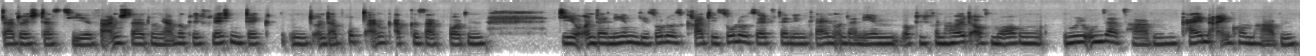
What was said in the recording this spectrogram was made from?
dadurch, dass die Veranstaltungen ja wirklich flächendeckend und abrupt an, abgesagt wurden, die Unternehmen, die Solos, gerade die Solo-selbstständigen kleinen Unternehmen, wirklich von heute auf morgen null Umsatz haben, kein Einkommen haben.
